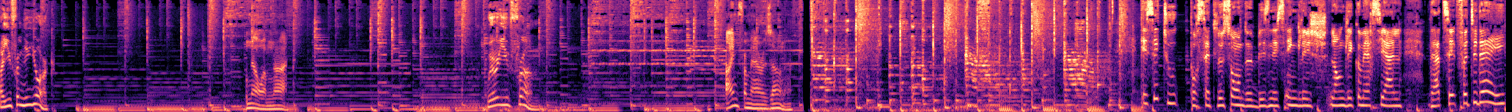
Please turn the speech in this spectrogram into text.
Are you from New York? No, I'm not. Where are you from? I'm from Arizona. Et c'est tout pour cette leçon de Business English, l'anglais commercial. That's it for today.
